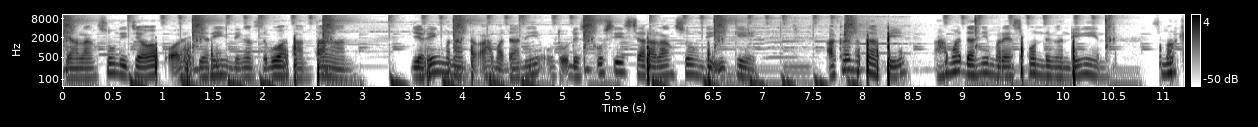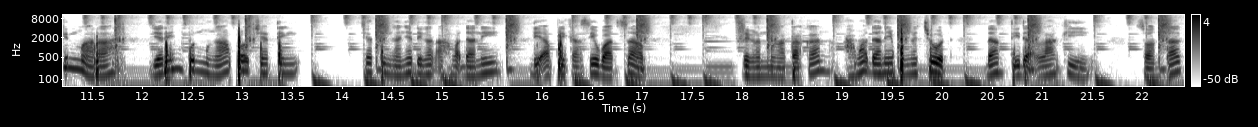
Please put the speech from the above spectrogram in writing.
yang langsung dijawab oleh Jering dengan sebuah tantangan. Jering menantang Ahmad Dhani untuk diskusi secara langsung di IG. Akan tetapi, Ahmad Dhani merespon dengan dingin. Semakin marah, Jering pun mengupload chatting chattingannya dengan Ahmad Dhani di aplikasi WhatsApp dengan mengatakan Ahmad Dhani pengecut dan tidak laki. Sontak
